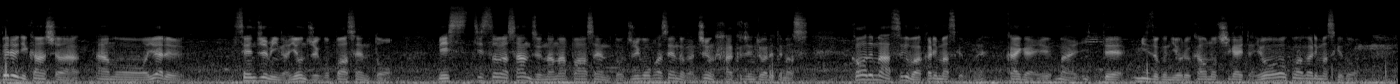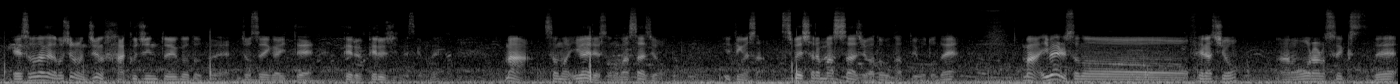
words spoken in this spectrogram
ペルーに関してはあのいわゆる先住民が45%メスティストが 37%15% が純白人と言われています。顔でまあすぐ分かりますけどね。海外、まあ、行って民族による顔の違いってよく分かりますけど、えーその中でもちろん純白人ということで女性がいてペルペル人ですけどね。まあそのいわゆるそのマッサージを言ってきました。スペシャルマッサージはどうかということで。まあいわゆるそのフェラチオあのオーラルセックスで、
